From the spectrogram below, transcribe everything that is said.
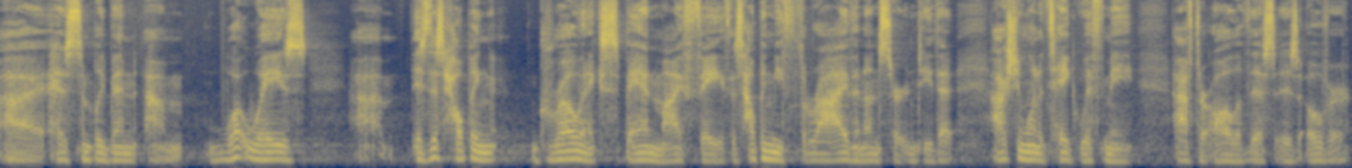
uh, has simply been um, what ways um, is this helping grow and expand my faith? Is helping me thrive in uncertainty that I actually want to take with me after all of this is over.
